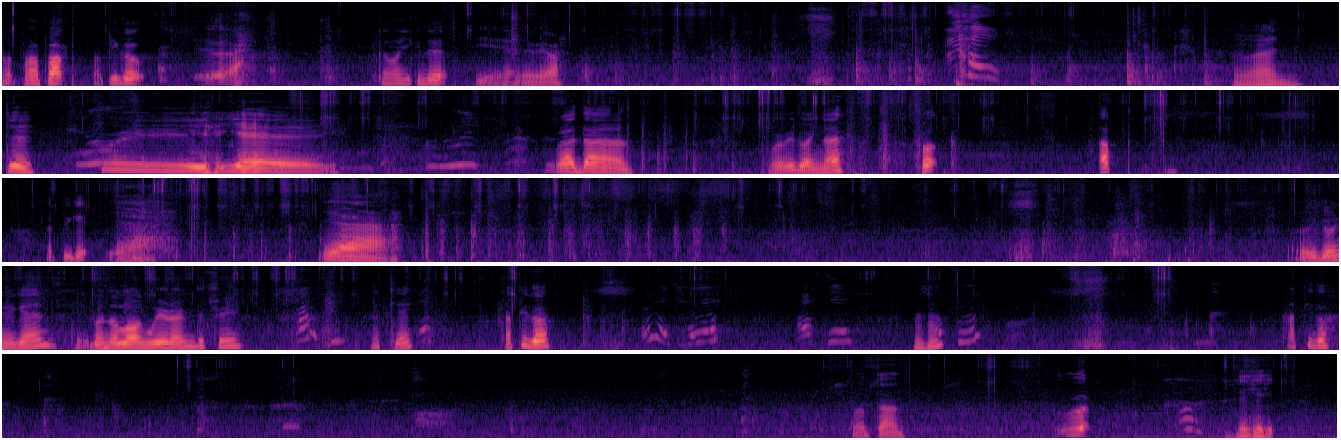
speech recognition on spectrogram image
Up, up, up. Up you go. Yeah. Come on, you can do it. Yeah, there we are. One, two, three. Yay! Well done. Where are we going now? Foot. Up. Up you get. Yeah. Yeah. Are we going again? You're going the long way around the train? Okay. Up you go. Mm-hmm. Up you go. Well done.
